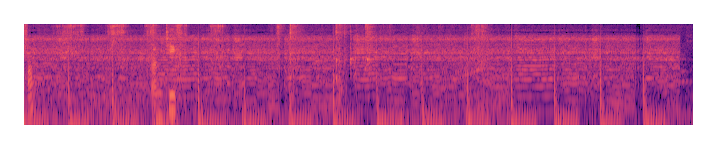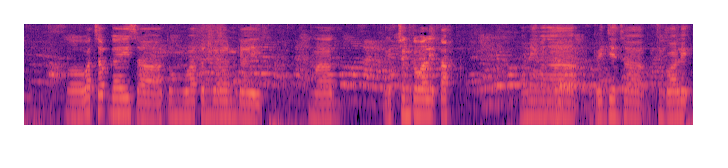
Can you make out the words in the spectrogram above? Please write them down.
Huh? Crunchy. So, what's up guys? Ah, atong buhaton karon kay mag lechon kawali ta. Ano yung mga ingredients sa lechon kawali?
